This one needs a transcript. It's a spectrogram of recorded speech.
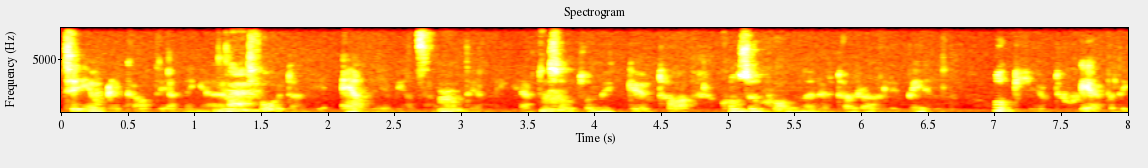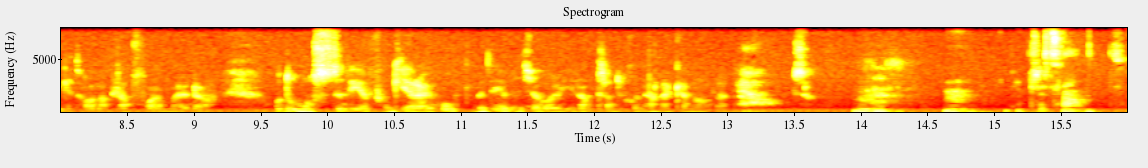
tre olika avdelningar eller två utan det är en gemensam mm. avdelning eftersom mm. så mycket utav konsumtionen utav rörlig bild och ljud sker på digitala plattformar idag. Och då måste det fungera ihop med det vi gör i de traditionella kanalerna också. Mm. Mm, intressant.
